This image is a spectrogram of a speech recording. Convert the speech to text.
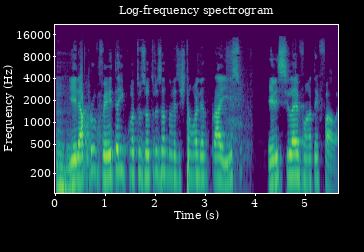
Uhum. E ele aproveita enquanto os outros anões estão olhando pra isso, ele se levanta e fala:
